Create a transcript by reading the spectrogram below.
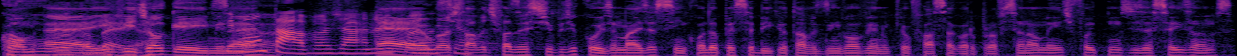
Como é, eu também, e videogame, Se né? montava já na é, infância. eu gostava de fazer esse tipo de coisa, mas assim, quando eu percebi que eu estava desenvolvendo o que eu faço agora profissionalmente, foi com uns 16 anos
